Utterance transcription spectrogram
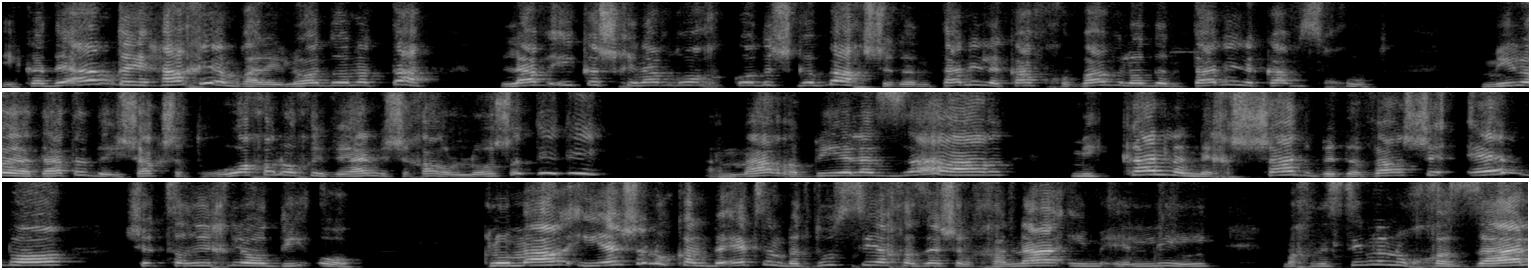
איכא דאמרי, הכי אמרה לי, לא אדון אתה. לאו איכא שכינה ורוח הקודש גבך, שדנתני לקו חובה ולא דנתני לקו זכות. מי לא ידעת דאישה קשת רוח אנוכי ויין ושחר לא שתיתי? אמר רבי אלעזר, מכאן לנחשד בדבר שאין בו שצריך להודיעו. כלומר, יש לנו כאן בעצם בדו-שיח הזה של חנה עם עלי, מכניסים לנו חז"ל,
